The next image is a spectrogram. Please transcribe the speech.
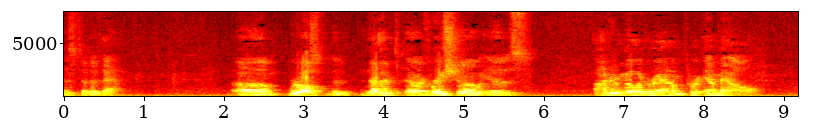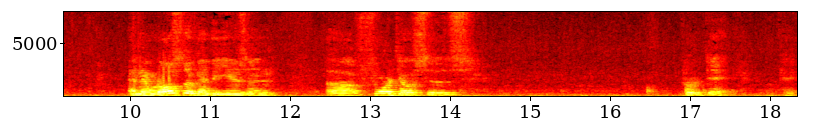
instead of that. Um, we're also another uh, ratio is 100 milligram per ml. And then we're also going to be using uh, four doses per day. Okay.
